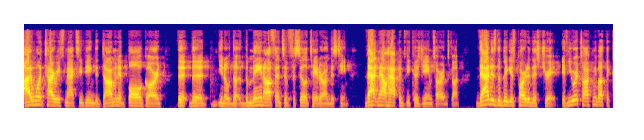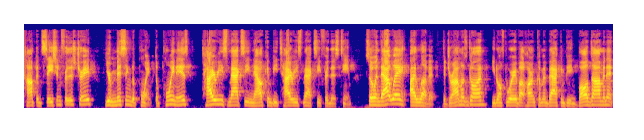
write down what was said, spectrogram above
I want Tyrese Maxey being the dominant ball guard, the the you know the the main offensive facilitator on this team. That now happens because James Harden's gone. That is the biggest part of this trade. If you are talking about the compensation for this trade, you're missing the point. The point is Tyrese Maxey now can be Tyrese Maxey for this team. So in that way, I love it. The drama's gone. You don't have to worry about Harden coming back and being ball dominant.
